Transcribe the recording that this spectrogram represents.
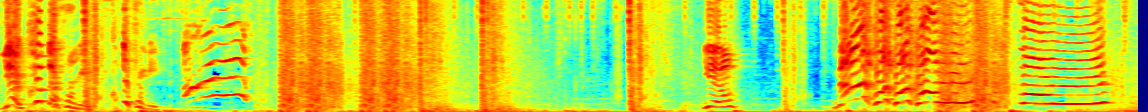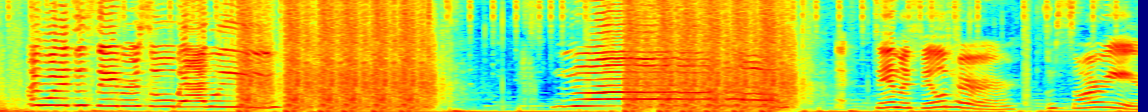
Yeah, clip that for me. Clip that for me. Yeah. don't- No! I'm sorry. I wanted to save her No! Damn, I failed her. I'm sorry.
